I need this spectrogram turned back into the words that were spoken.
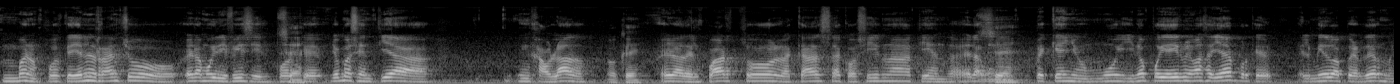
bueno, porque allá en el rancho era muy difícil, porque yo me sentía enjaulado. Era del cuarto, la casa, cocina, tienda. Era un pequeño, muy... Y no podía irme más allá porque el miedo a perderme.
